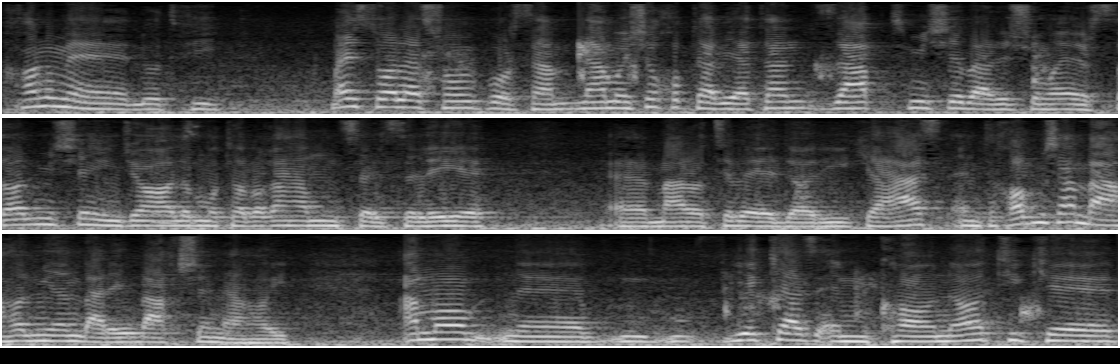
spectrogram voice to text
خانم لطفی من سوال از شما بپرسم. نمایش خب طبیعتا ضبط میشه برای شما ارسال میشه. اینجا حالا مطابق همون سلسله مراتب اداری که هست انتخاب میشن به حال میان برای بخش نهایی. اما یکی از امکاناتی که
